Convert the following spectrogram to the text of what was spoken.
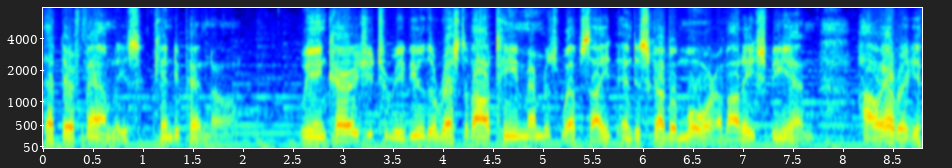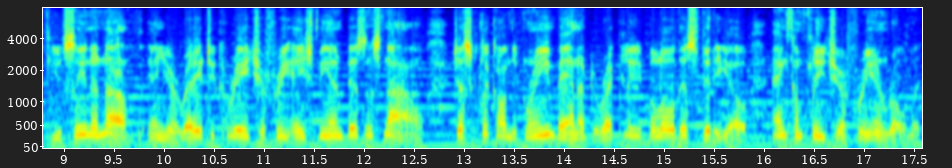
that their families can depend on. We encourage you to review the rest of our team members' website and discover more about HBN. However, if you've seen enough and you're ready to create your free HBN business now, just click on the green banner directly below this video and complete your free enrollment.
